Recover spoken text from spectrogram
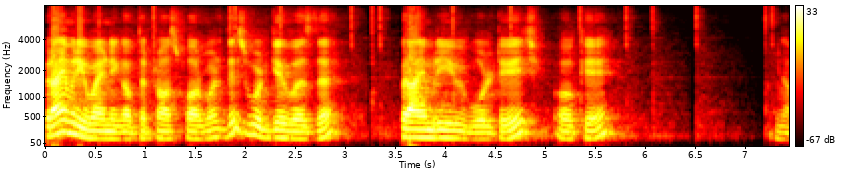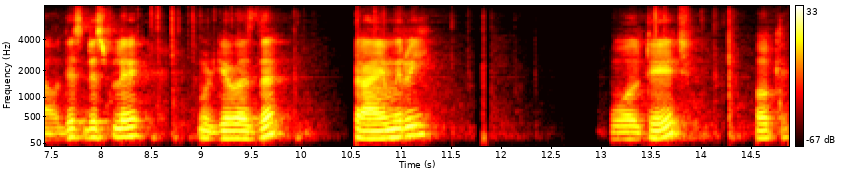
primary winding of the transformer. This would give us the primary voltage okay. Now this display would give us the primary voltage okay.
